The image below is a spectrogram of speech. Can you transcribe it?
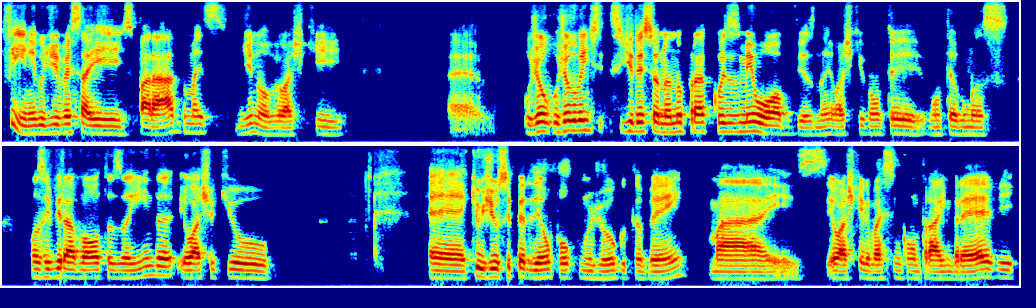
enfim, Nego Di vai sair disparado, mas de novo, eu acho que é, o jogo, o jogo vem se direcionando para coisas meio óbvias, né? Eu acho que vão ter, vão ter algumas, umas reviravoltas ainda. Eu acho que o é, que o Gil se perdeu um pouco no jogo também, mas eu acho que ele vai se encontrar em breve.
